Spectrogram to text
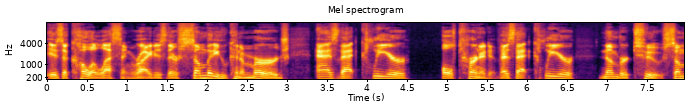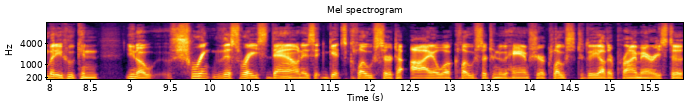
is a coalescing. Right? Is there somebody who can emerge as that clear alternative, as that clear number two, somebody who can you know, shrink this race down as it gets closer to Iowa, closer to New Hampshire, closer to the other primaries, to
